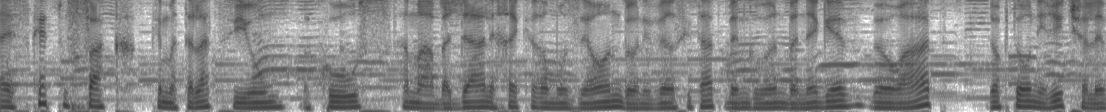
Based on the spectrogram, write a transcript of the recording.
ההסכת הופק כמטלת סיום בקורס המעבדה לחקר המוזיאון באוניברסיטת בן גוריון בנגב בהוראת דוקטור נירית שלו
